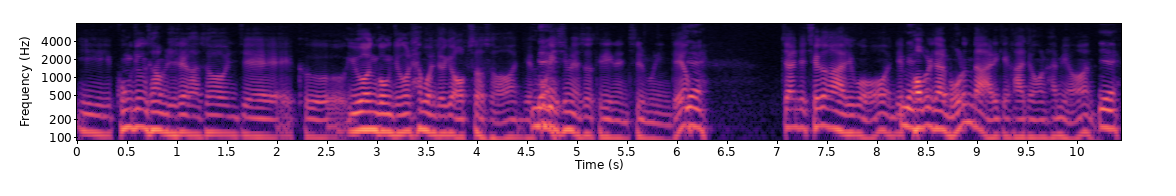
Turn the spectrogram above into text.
이 공증사무실에 가서 이제 그 유언 공증을 해본 적이 없어서 이제 네. 호기심에서 드리는 질문인데요. 예. 자, 이제 제가 가지고 이제 네. 법을 잘 모른다 이렇게 가정을 하면 예.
